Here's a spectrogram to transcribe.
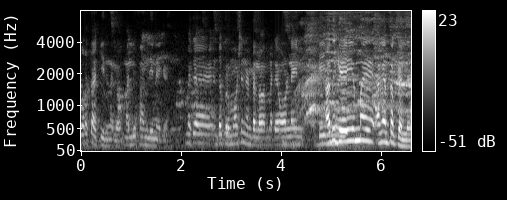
പുറത്താക്കിയിരുന്നല്ലോ മല്ലു ഫാമിലിനെയൊക്കെ. മറ്റേ എന്താ പ്രൊമോഷൻ ഉണ്ടല്ലോ മറ്റേ ഓൺലൈൻ അത് ഗെയിം അങ്ങനത്തെ ഒക്കെ അല്ലേ?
